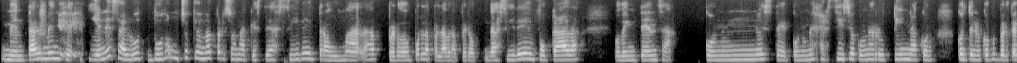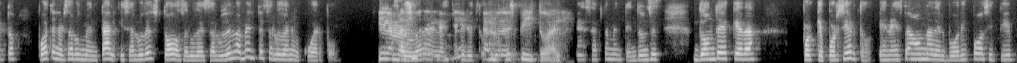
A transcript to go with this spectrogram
mentalmente tiene salud. Dudo mucho que una persona que esté así de traumada, perdón por la palabra, pero así de enfocada o de intensa con un, este, con un ejercicio, con una rutina, con, con tener el cuerpo perfecto, pueda tener salud mental y salud es todo, salud es salud en la mente, salud en el cuerpo. Y la más salud en el espíritu. salud espiritual. Exactamente. Entonces, ¿dónde queda? Porque, por cierto, en esta onda del body positive,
